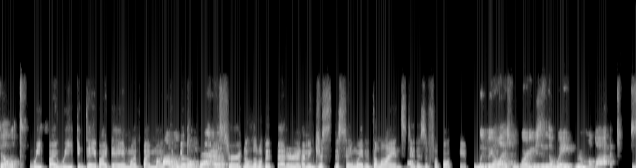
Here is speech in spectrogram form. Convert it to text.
built. Week by week and day by day and month by month, Got a it little became better. nicer and a little bit better. And I mean, just the same way that the Lions did as a football team. we realized we weren't using the weight room a lot. So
